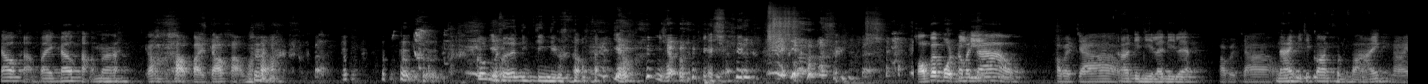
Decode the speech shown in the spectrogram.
ก้าวขาไปก้าวขามาก้าวขาไปก้าวขามาก็เบอร์จริงๆดีกว่าอย่าเพิ่งอย่าเพิ่งอย่าเพิ่งขอไปบทข้าพดีเจ้าๆ ข้าพเจ้าเอาดีๆแล้วดีแล้วข้าพเจ้านายอิทธิกรขนฝาย นาย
